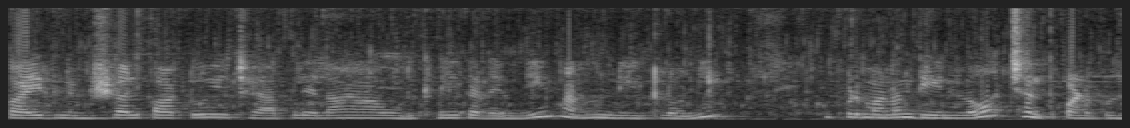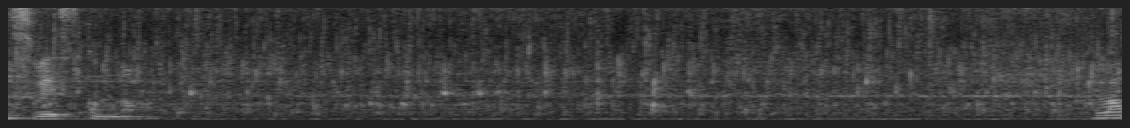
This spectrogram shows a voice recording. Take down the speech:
ఒక ఐదు నిమిషాల పాటు ఈ చేపలు ఇలా ఉడికినాయి కదండి మనం నీటిలోని. ఇప్పుడు మనం దీనిలో చింతపండు పులుసు వేసుకుందాం. అలా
